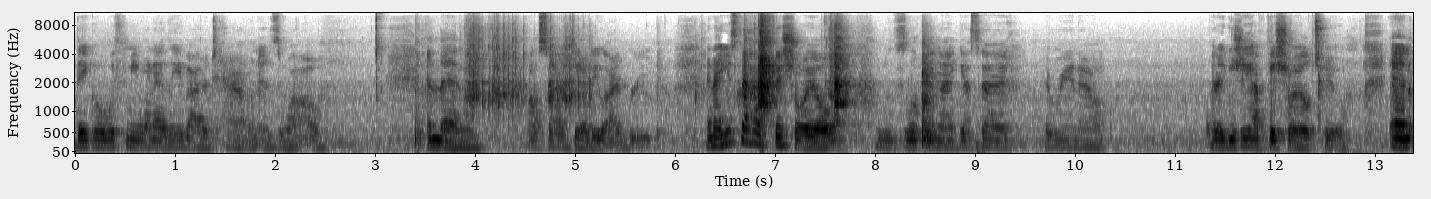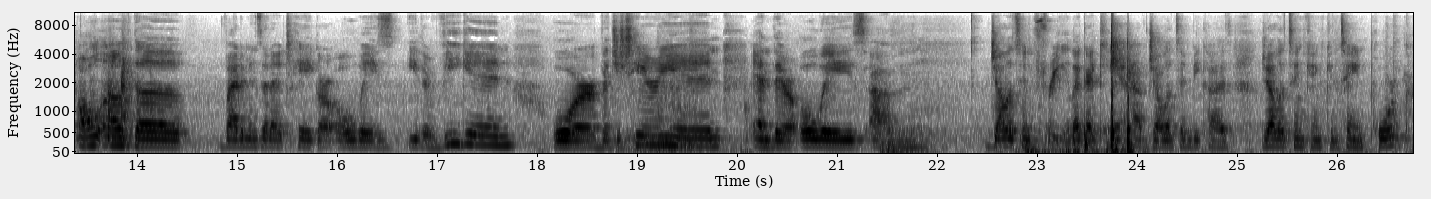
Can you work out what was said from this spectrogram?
they go with me when I leave out of town as well. And then I also have dandelion root. And I used to have fish oil. I was looking, I guess I, I ran out. but I usually have fish oil too. And all of the vitamins that I take are always either vegan or vegetarian, and they're always um, gelatin free. Like I can't have gelatin because gelatin can contain pork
